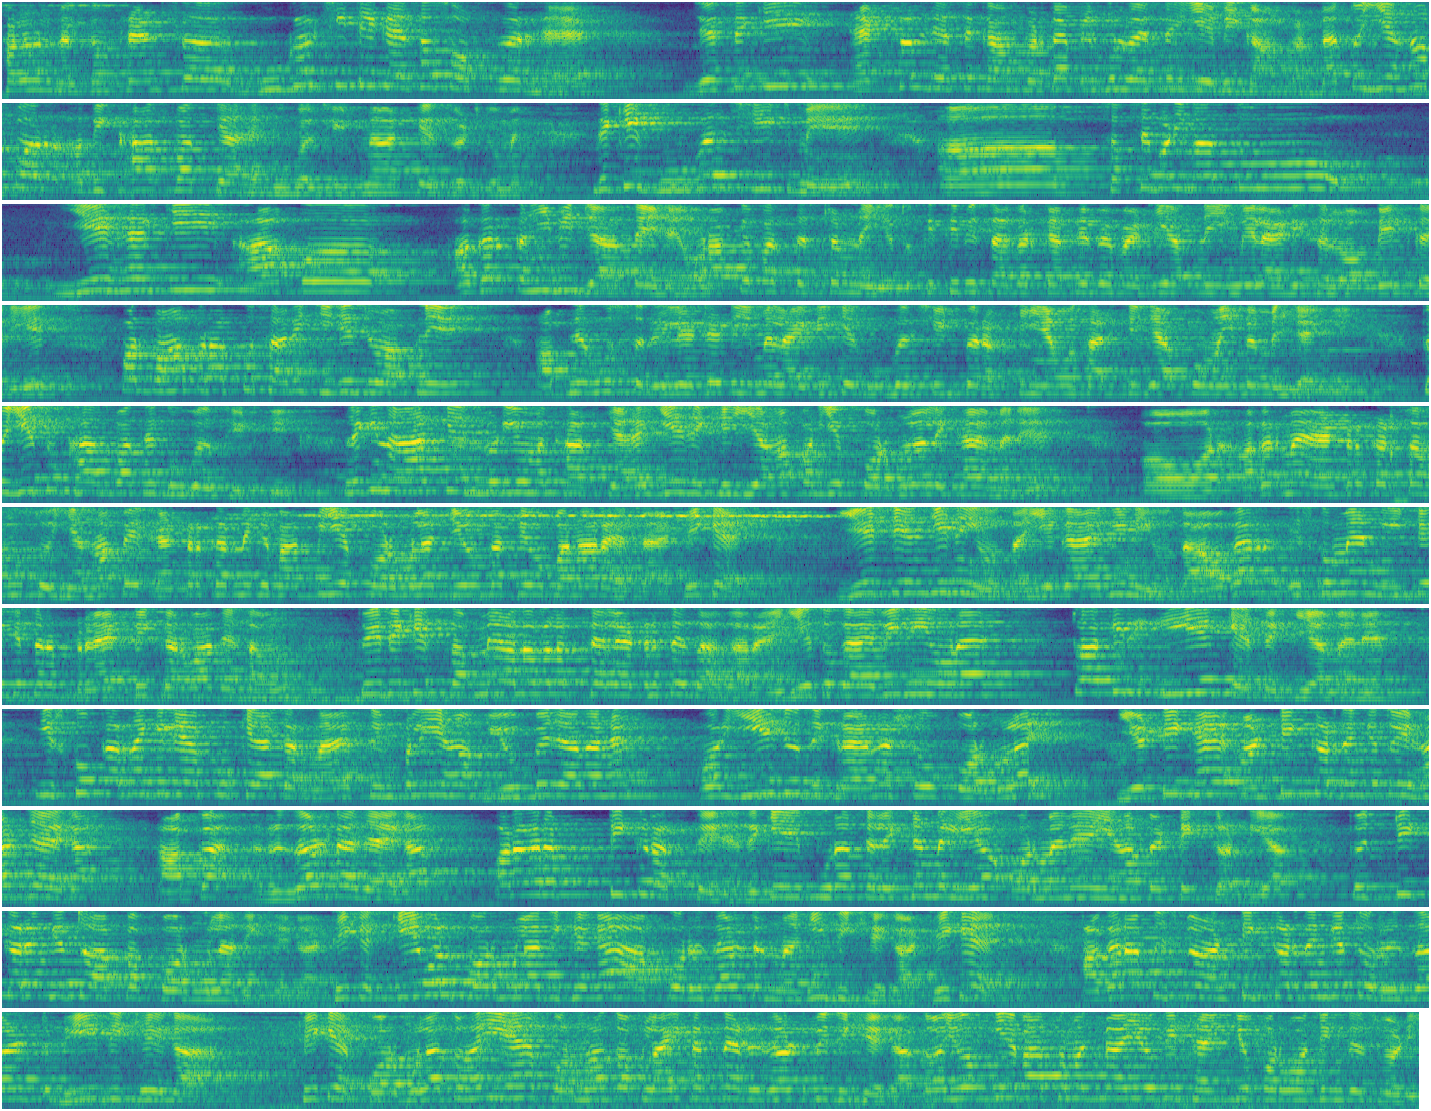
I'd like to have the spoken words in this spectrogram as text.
Hello and welcome friends Google sheet एक ऐसा software है जैसे कि एक्सेल जैसे काम करता है बिल्कुल वैसे ये भी काम करता है। तो यहाँ पर अभी खास बात क्या है गूगल शीट में आज के इस वीडियो में? देखिए गूगल शीट में आ, सबसे बड़ी बात तो ये है कि आप अगर कहीं भी जाते हैं और आपके पास सिस्टम नहीं है तो किसी भी साइबर कैफ़े पे बैठिए, अपने ईमेल आईडी से लॉग इन करिए और वहाँ पर आपको सारी चीज़ें जो आपने अपने उस रिलेटेड ईमेल आईडी के गूगल शीट पे रखी हैं, वो सारी चीज़ें आपको वहीं पे मिल जाएँगी। तो ये तो खास बात है गूगल शीट की। लेकिन आज के इस वीडियो में खास क्या है? ये देखिए, यहाँ पर ये फॉर्मूला लिखा है मैंने और अगर मैं एंटर करता हूँ तो यहाँ पे एंटर करने के बाद भी ये फॉर्मूला ज्यो का त्यों बना रहता है, ठीक है? ये चेंज ही नहीं होता, ये गायब ही नहीं होता। अगर इसको मैं नीचे की तरफ़ ड्रैग भी करवा देता हूँ तो ये देखिए सब में अलग अलग सेल एड्रेसेस आ जा रहे हैं। ये तो गायब ही नहीं हो रहा है। तो आखिर ये कैसे किया मैंने? इसको करने के लिए आपको क्या करना है? सिंपली यहाँ व्यू पे जाना है और ये जो दिख रहा है ना शो फॉर्मूला ये टिक है अनटिक कर देंगे तो ये हट जाएगा। आपका रिज़ल्ट आ जाएगा। और अगर आप टिक रखते हैं, देखिए ये पूरा सिलेक्शन में लिया और मैंने यहाँ पे टिक कर दिया। तो टिक करेंगे तो आपका फॉर्मूला दिखेगा, ठीक है? केवल फॉर्मूला दिखेगा, आपको रिज़ल्ट नहीं दिखेगा, ठीक है? अगर आप इसमें अनटिक कर देंगे तो रिज़ल्ट भी दिखेगा, ठीक है? फॉर्मूला तो है ही है फॉर्मूला तो अप्लाई सकते हैं रिज़ल्ट भी दिखेगा। तो आई होप ये बात समझ में आई होगी। Thank you for watching this video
